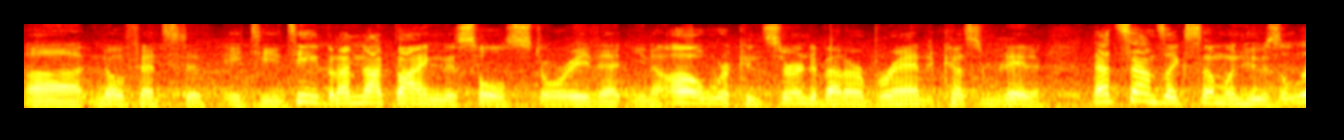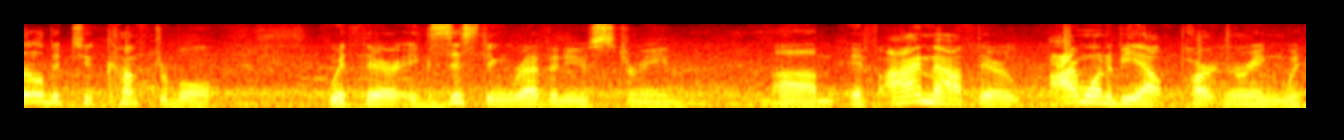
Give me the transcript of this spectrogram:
uh, no offense to AT&T, but I'm not buying this whole story that, you know, oh, we're concerned about our brand and customer data. That sounds like someone who's a little bit too comfortable with their existing revenue stream. Um, if I'm out there, I want to be out partnering with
